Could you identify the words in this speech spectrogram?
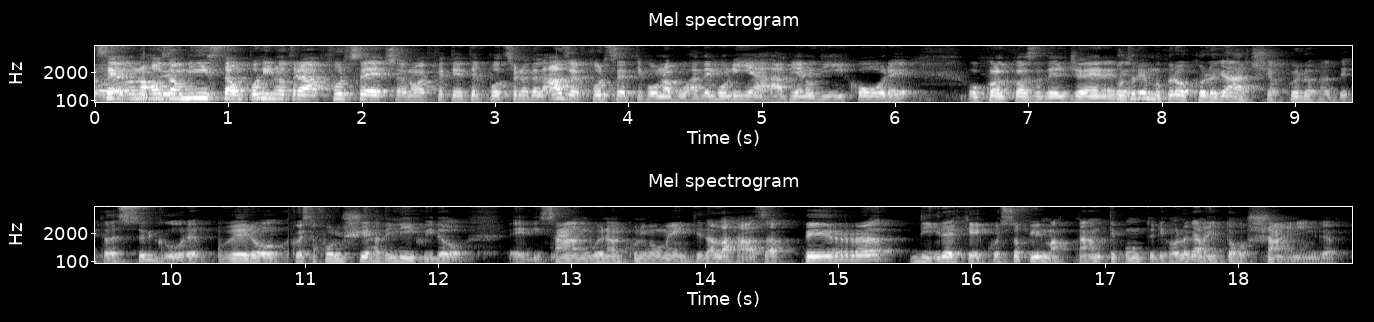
se è una cosa mista un pochino tra forse sono effettivamente il pozzo nero della casa e forse è tipo una buca demoniaca pieno di core o qualcosa del genere. Potremmo però collegarci a quello che ha detto adesso il Gore, ovvero questa fuoriuscita di liquido e di sangue in alcuni momenti dalla casa, per dire che questo film ha tanti punti di collegamento con Shining.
